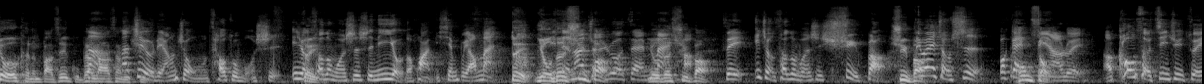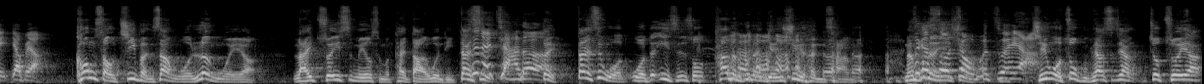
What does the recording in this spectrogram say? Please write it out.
就有可能把这些股票拉上去。那这有两种操作模式，一种操作模式是你有的话，你先不要卖，对，有的续报，有的续报。所以一种操作模式是续报，续报。另外一种是我空手啊，空手进去追，要不要？空手基本上，我认为啊，来追是没有什么太大的问题。但是真的假的？对，但是我我的意思是说，它能不能延续很长？能不能延续？这个时候叫我们追啊？其实我做股票是这样，就追啊，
